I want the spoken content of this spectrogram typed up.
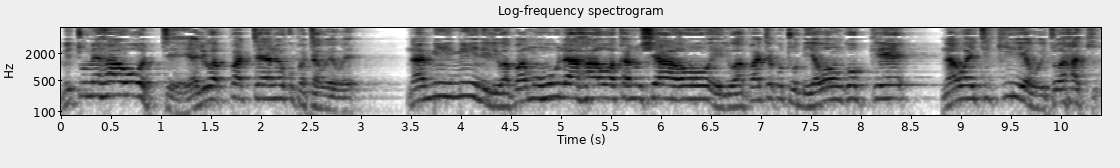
Mitume hao wote yaliwapata yanayokupata wewe. Na mimi niliwapa muhula hao wakanushao ili wapate kutubia waongoke na waitikie wito wa haki.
